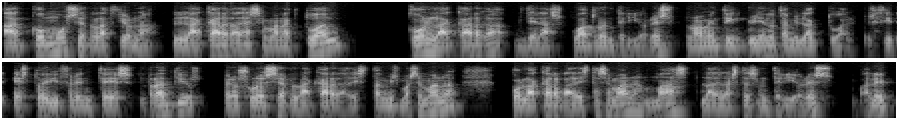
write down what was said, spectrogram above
a cómo se relaciona la carga de la semana actual con la carga de las cuatro anteriores, normalmente incluyendo también la actual. Es decir, esto hay diferentes ratios, pero suele ser la carga de esta misma semana con la carga de esta semana más la de las tres anteriores, ¿vale?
